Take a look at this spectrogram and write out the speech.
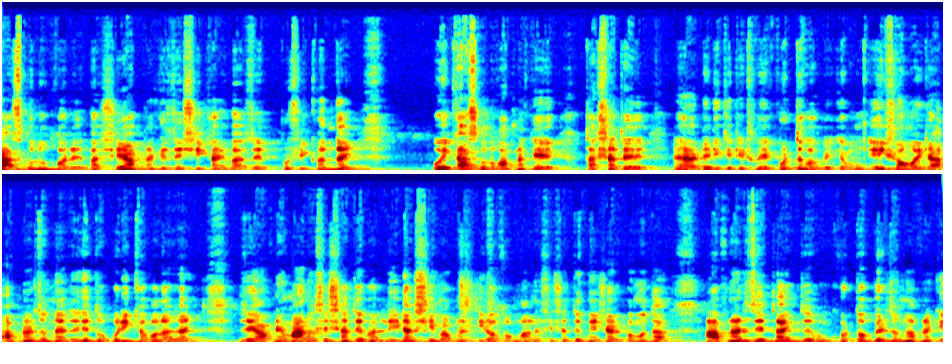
কাজগুলো করে বা সে আপনাকে যে শেখায় বা যে প্রশিক্ষণ দেয়, ওই কাজগুলো আপনাকে তার সাথে ডেডিকেটেড হয়ে করতে হবে। এবং এই সময়টা আপনার জন্য, যেহেতু পরীক্ষা বলা যায়, যে আপনি মানুষের সাথে বা লিডারশিপ আপনার কীরকম মানুষের সাথে মেশার ক্ষমতা, আপনার যে দায়িত্ব এবং কর্তব্যের জন্য আপনাকে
